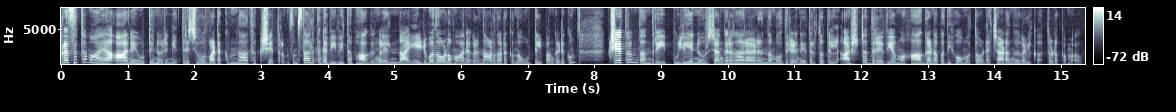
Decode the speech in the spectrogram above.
പ്രസിദ്ധമായ ആനയൂട്ടിനൊരുങ്ങി തൃശൂർ വടക്കുംനാഥ ക്ഷേത്രം സംസ്ഥാനത്തിന്റെ വിവിധ ഭാഗങ്ങളിൽ നിന്നായി എഴുപതോളം ആനകൾ നാളെ നടക്കുന്ന ഊട്ടിൽ പങ്കെടുക്കും. ക്ഷേത്രം തന്ത്രി പുലിയന്നൂർ ശങ്കരനാരായണൻ നമ്പൂതിരിയുടെ നേതൃത്വത്തിൽ അഷ്ടദ്രവ്യ മഹാഗണപതി ഹോമത്തോടെ ചടങ്ങുകൾക്ക് തുടക്കമാകും.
